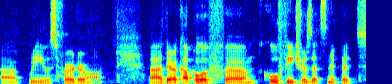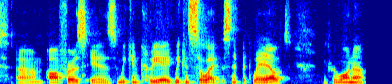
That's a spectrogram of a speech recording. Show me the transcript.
reuse further on. Uh, there are a couple of um, cool features that Snippet um, offers is we can create, we can select the snippet layout if we want to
